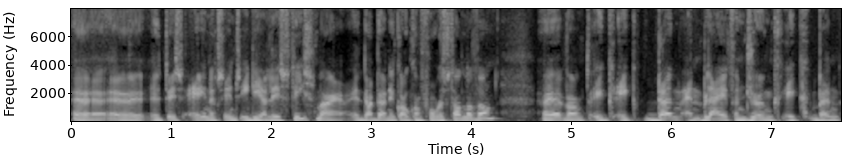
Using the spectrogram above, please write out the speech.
Uh, uh, het is enigszins idealistisch, maar daar ben ik ook een voorstander van. Uh, want ik, ik ben en blijf een junk. Ik ben,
